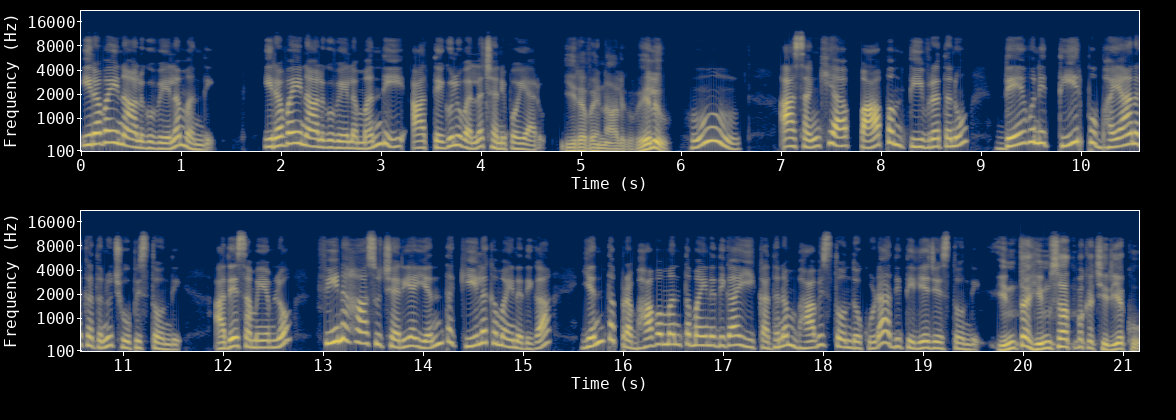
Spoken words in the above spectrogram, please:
ఇరవై నాలుగు వేల మంది. ఇరవై నాలుగు వేల మంది ఆ తెగులు వల్ల చనిపోయారు. ఇరవై నాలుగు వేలు? హూం, ఆ సంఖ్య పాపం తీవ్రతను దేవుని తీర్పు భయానకతను చూపిస్తోంది. అదే సమయంలో ఫీనహాసు చర్య ఎంత కీలకమైనదిగా ఎంత ప్రభావవంతమైనదిగా ఈ కథనం భావిస్తోందో కూడా అది తెలియజేస్తోంది. ఇంత హింసాత్మక చర్యకు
